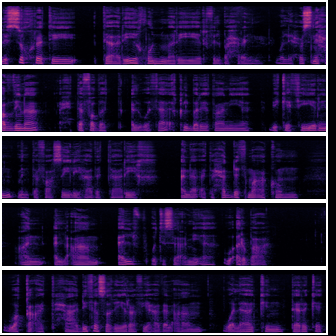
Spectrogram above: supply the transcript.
للسخرة تاريخ مرير في البحرين. ولحسن حظنا احتفظت الوثائق البريطانية بكثير من تفاصيل هذا التاريخ. أنا أتحدث معكم عن العام 1904 وقعت حادثة صغيرة في هذا العام ولكن تركت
